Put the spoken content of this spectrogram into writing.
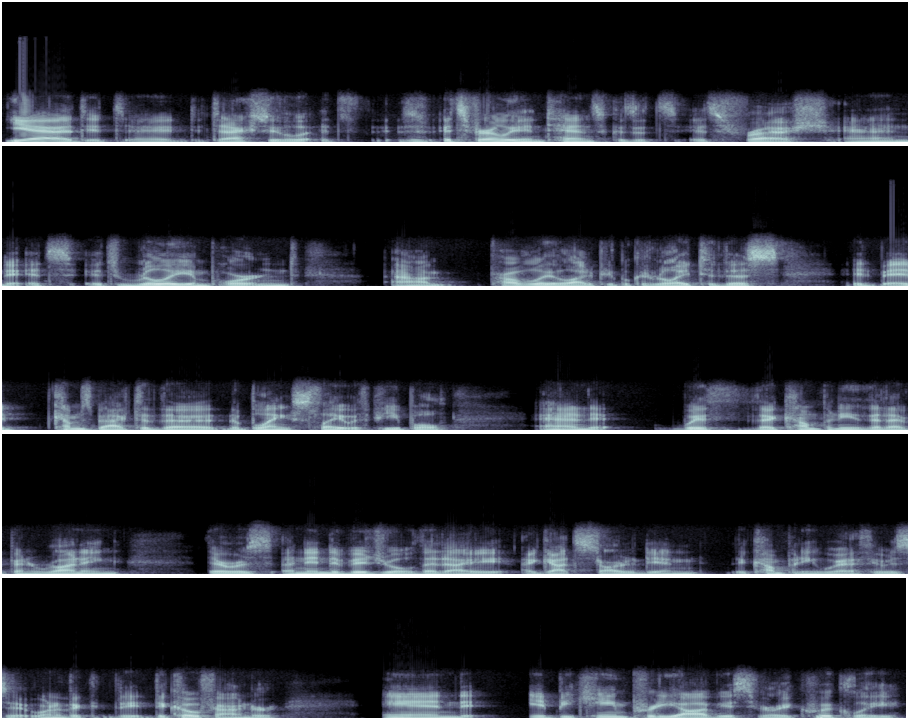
Yeah, it, it it's actually it's it's fairly intense because it's it's fresh and it's it's really important. Um, probably a lot of people could relate to this. It it comes back to the the blank slate with people, and with the company that I've been running, there was an individual that I I got started in the company with. It was uh, one of the the, the co-founder, and it became pretty obvious very quickly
